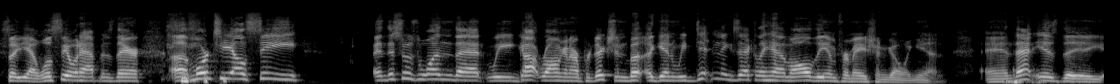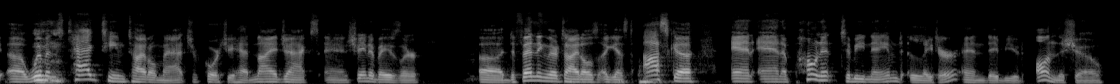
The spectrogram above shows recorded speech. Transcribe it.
so yeah, we'll see what happens there. Uh, more TLC, and this was one that we got wrong in our prediction, but again, we didn't exactly have all the information going in and that is the uh, women's mm. tag team title match. Of course, you had Nia Jax and Shayna Baszler uh, defending their titles against Asuka and an opponent to be named later and debuted on the show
